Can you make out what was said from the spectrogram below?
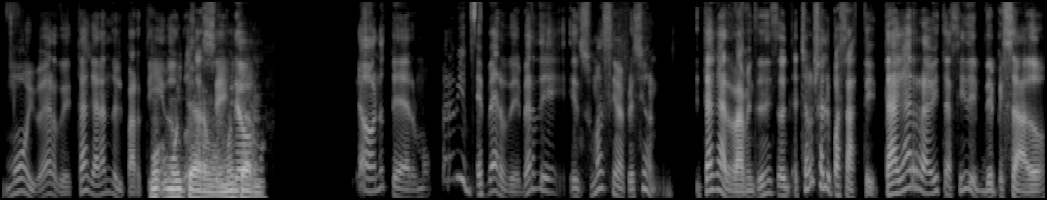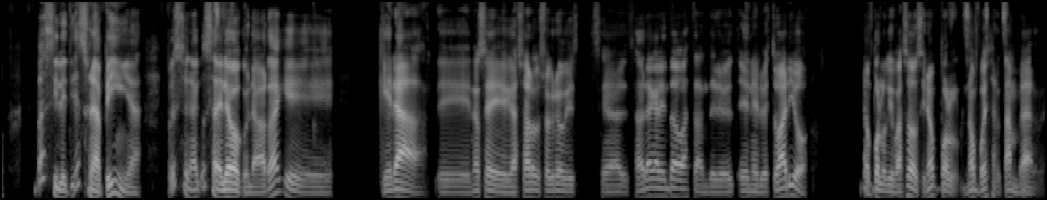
Muy verde. Estás ganando el partido. Muy, termo, muy termo. No, no termo. Para mí es verde. Verde en su máxima expresión. Te agarra, ¿me entendés? Chavo, ya lo pasaste. Te agarra, viste, así de, pesado. Vas y le tiras una piña. Pues es una cosa de loco. La verdad que. Que era. Eh, no sé, Gallardo, yo creo que se, habrá calentado bastante en el vestuario no por lo que pasó, sino por no puede ser tan verde.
